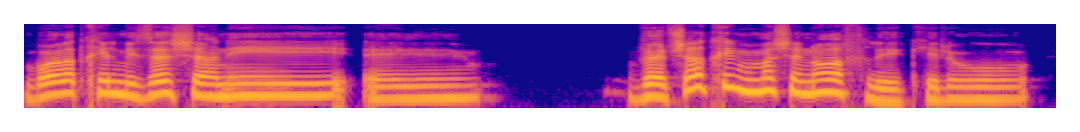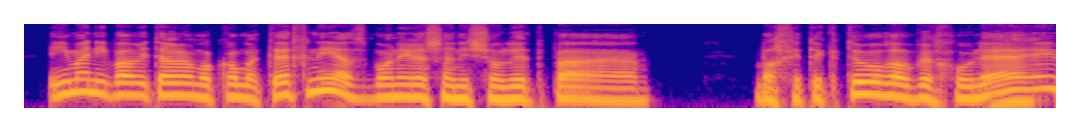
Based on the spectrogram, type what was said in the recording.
בואו נתחיל מזה שאני... אה, ואפשר להתחיל ממה שנוח לי, כאילו, אם אני בא יותר במקום הטכני, אז בואו נראה שאני שולט ב, בארכיטקטורה וכולי,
